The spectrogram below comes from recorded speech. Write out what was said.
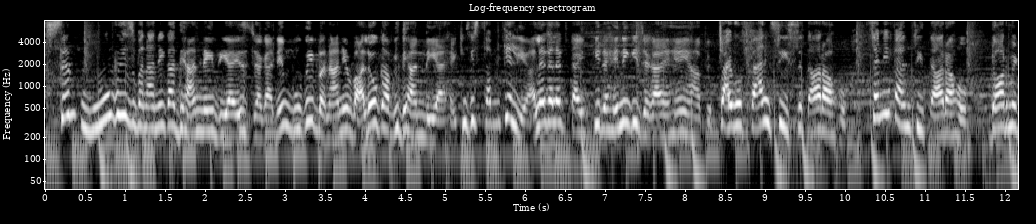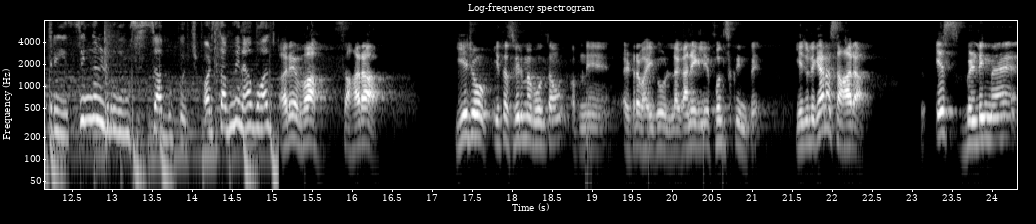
सिर्फ़ मूवीज़ बनाने का ध्यान नहीं दिया इस जगह ने मूवी बनाने वालों का भी ध्यान दिया है, क्योंकि सबके लिए अलग अलग टाइप की रहने की जगहें हैं यहाँ पे। चाहे वो फैंसी सितारा हो सेमी फैंसी तारा हो डॉर्मेट्री सिंगल रूम्स सब कुछ, और सब में ना बहुत अरे वाह, सहारा। ये जो, ये तस्वीर मैं बोलता हूँ, अपने एडिटर भाई को लगाने के लिए फुल स्क्रीन पे, ये जो लिखा है ना, सहारा तो इस बिल्डिंग में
